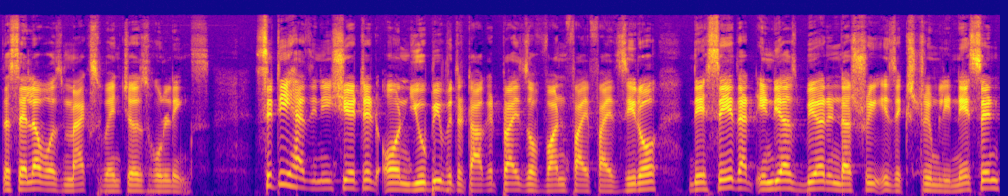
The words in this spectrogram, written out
The seller was Max Ventures Holdings. Citi has initiated on UB with a target price of 1550. They say that India's beer industry is extremely nascent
